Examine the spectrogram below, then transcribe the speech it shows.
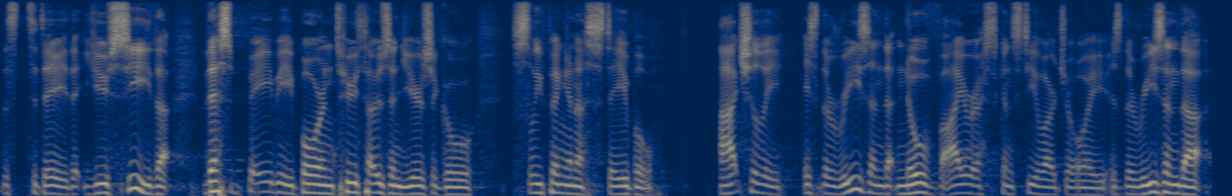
this today that you see that this baby born 2,000 years ago, sleeping in a stable, actually is the reason that no virus can steal our joy, is the reason that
